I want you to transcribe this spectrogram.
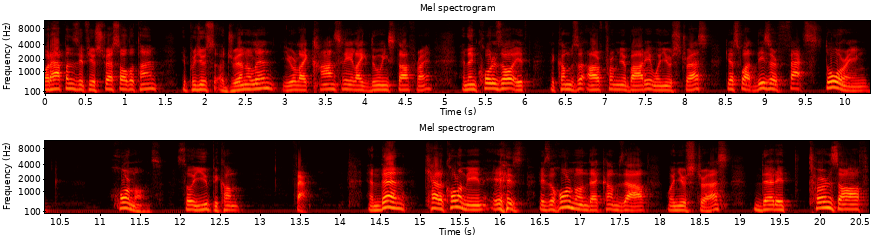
what happens if you're stressed all the time? You produce adrenaline. You're like constantly like doing stuff, right? And then cortisol, it it comes out from your body when you're stressed. Guess what? These are fat storing hormones. So you become fat. And then catecholamine is, is a hormone that comes out when you're stressed that it turns off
